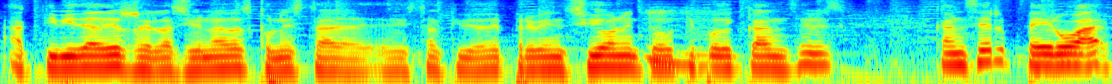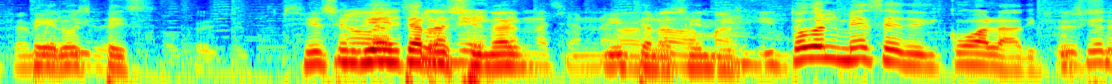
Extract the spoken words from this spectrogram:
actividades relacionadas con esta, esta actividad de prevención en todo tipo de cánceres, cáncer, pero, pero es, sí, es el Día Internacional. internacional. y todo el mes se dedicó a la difusión.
